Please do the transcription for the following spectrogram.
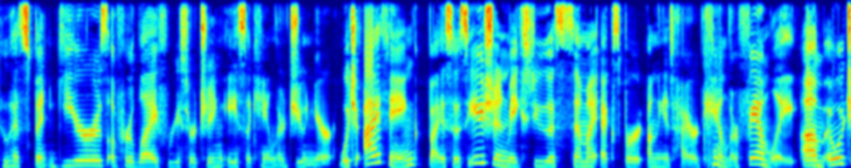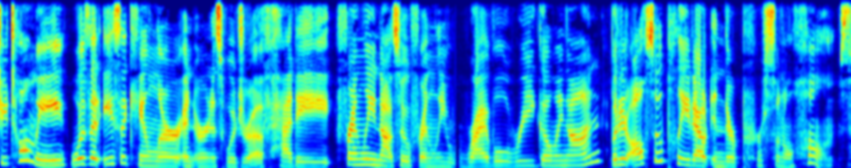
who has spent years of her life researching Asa Candler Jr., which I think, by association, makes you a semi-expert on the entire Candler family. Um, and what she told me was that Asa Candler and Ernest Woodruff had a friendly, not so friendly rivalry going on, but it also played out in their personal homes.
